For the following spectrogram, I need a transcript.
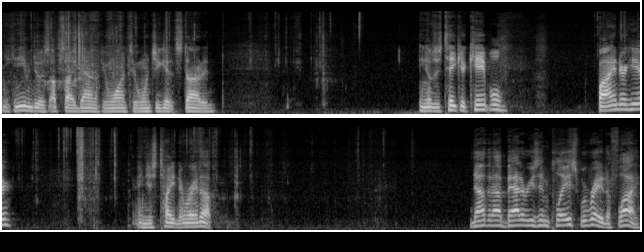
You can even do this upside down if you want to once you get it started. And you'll just take your cable binder here and just tighten it right up. Now that our battery's in place, we're ready to fly.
